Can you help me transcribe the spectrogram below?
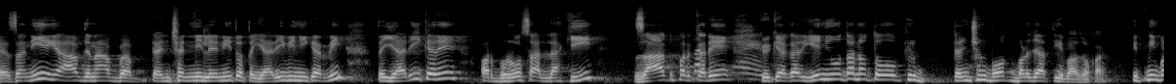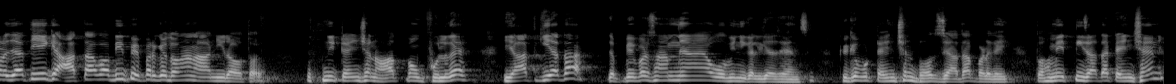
ऐसा नहीं है कि आप जनाब अब टेंशन नहीं लेनी तो तैयारी भी नहीं करनी। तैयारी करें और भरोसा अल्लाह की ज़ात पर करें क्योंकि अगर ये नहीं होता ना तो फिर टेंशन बहुत बढ़ जाती है बाज़ों का। इतनी बढ़ जाती है कि आता हुआ भी पेपर के दौरान आ नहीं रहा होता है। इतनी टेंशन हाथ पाँव फूल गए। याद किया था जब पेपर सामने आया वो भी निकल गया जहन से क्योंकि वो टेंशन बहुत ज़्यादा बढ़ गई। तो हमें इतनी ज़्यादा टेंशन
